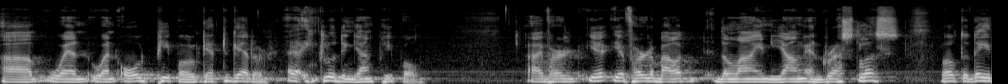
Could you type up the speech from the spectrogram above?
uh, when, when old people get together, uh, including young people? I've heard, you've heard about the line young and restless. Well, today,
